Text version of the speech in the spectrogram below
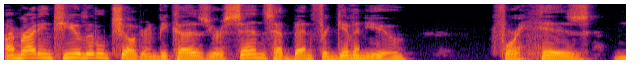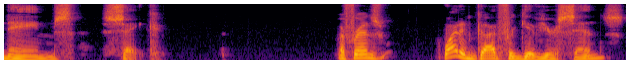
I'm writing to you, little children, because your sins have been forgiven you for his name's sake. My friends, why did God forgive your sins?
